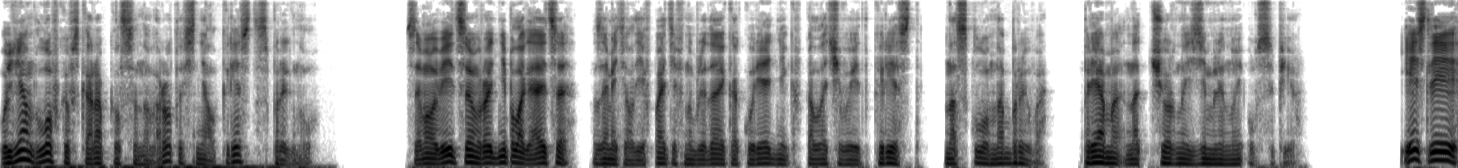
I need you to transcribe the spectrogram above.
Ульян ловко вскарабкался на ворота, снял крест, спрыгнул. — Самоубийцам вроде не полагается, — заметил Евпатьев, наблюдая, как урядник вколачивает крест на склон обрыва, прямо над черной земляной осыпью. — Если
